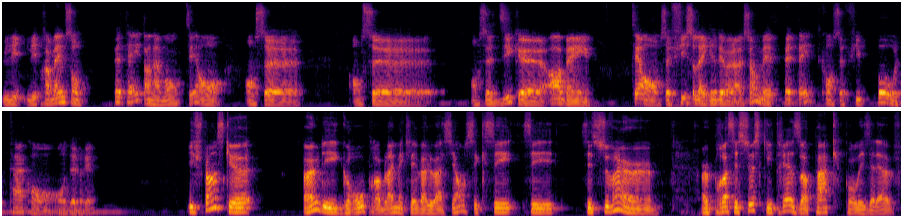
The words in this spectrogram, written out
les, problèmes sont peut-être en amont. On, on, se, on, se, on se dit que, ah ben, on se fie sur la grille d'évaluation, mais peut-être qu'on se fie pas autant qu'on devrait. Et je pense que un des gros problèmes avec l'évaluation, c'est que c'est souvent un, processus qui est très opaque pour les élèves.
